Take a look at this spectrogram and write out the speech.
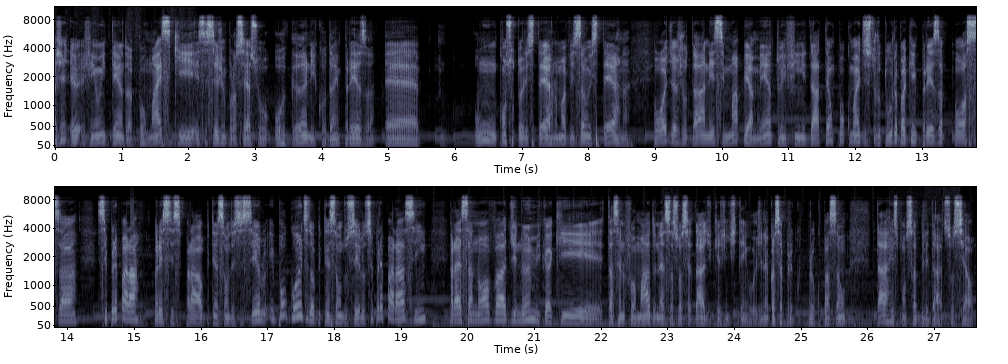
gente, eu, enfim, eu entendo, por mais que esse seja um processo orgânico da empresa, é, um consultor externo, uma visão externa, pode ajudar nesse mapeamento, enfim, e dar até um pouco mais de estrutura para que a empresa possa se preparar para a obtenção desse selo e pouco antes da obtenção do selo, se preparar sim para essa nova dinâmica que está sendo formado nessa sociedade que a gente tem hoje, né? com essa preocupação da responsabilidade social,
